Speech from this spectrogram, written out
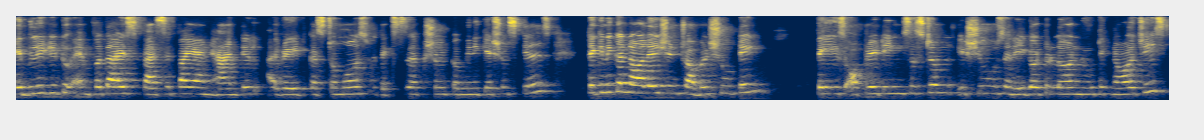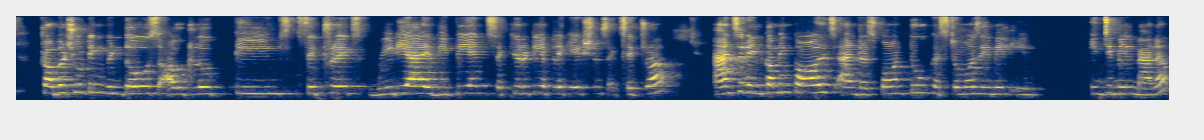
Ability to empathize, pacify, and handle irate customers with exceptional communication skills. Technical knowledge in troubleshooting, face operating system issues, and eager to learn new technologies. Troubleshooting Windows, Outlook, Teams, Citrix, VDI, VPN, security applications, etc. Answer incoming calls and respond to customers' email in intimate manner.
